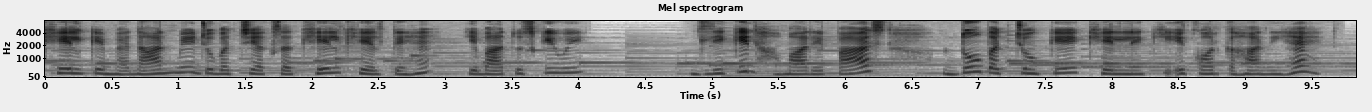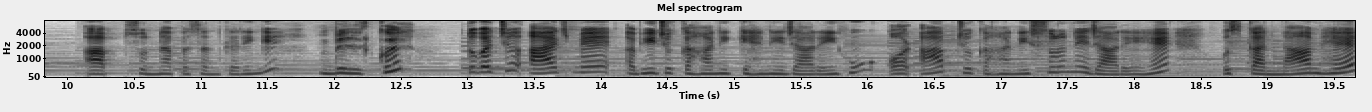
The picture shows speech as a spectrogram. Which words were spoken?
खेल के मैदान में जो बच्चे अक्सर खेल खेलते हैं ये बात उसकी हुई। लेकिन हमारे पास दो बच्चों के खेलने की एक और कहानी है आप सुनना पसंद करेंगे? बिल्कुल। तो बच्चों आज मैं अभी जो कहानी कहने जा रही हूँ और आप जो कहानी सुनने जा रहे हैं उसका नाम है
